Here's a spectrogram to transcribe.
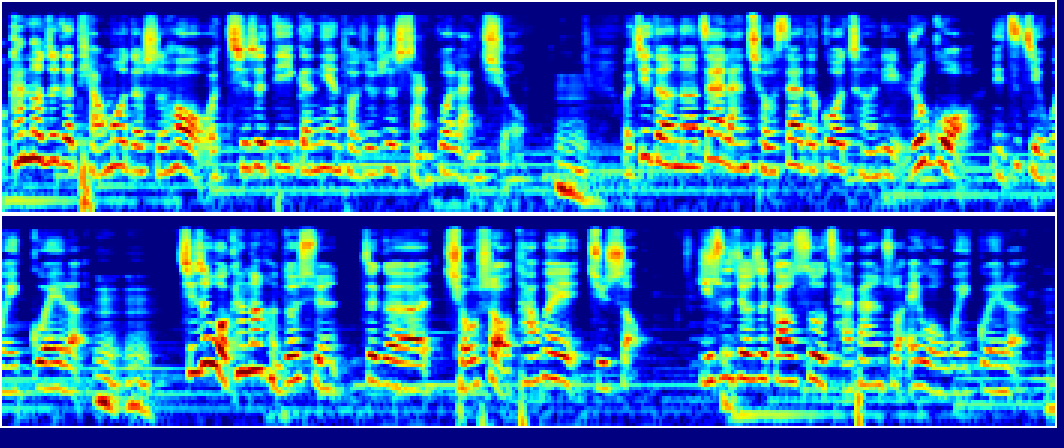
我看到这个条目的时候，我其实第一个念头就是闪过篮球。嗯，我记得呢，在篮球赛的过程里，如果你自己违规了，嗯嗯，其实我看到很多选这个球手他会举手，意思就是告诉裁判说：“哎，我违规了。”嗯，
